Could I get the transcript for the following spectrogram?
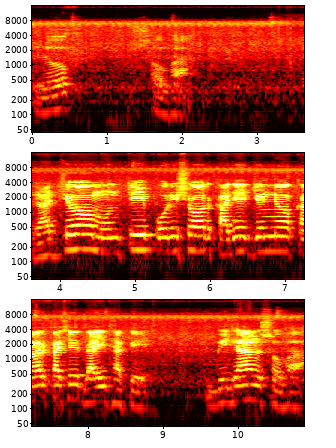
লোকসভা। রাজ্য মন্ত্রী পরিষদ কাজের জন্য কার কাছে দায়ী থাকে? বিধানসভা।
